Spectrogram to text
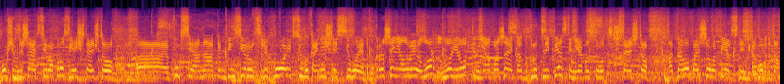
в общем, решает все вопросы. Я считаю, что э, фуксия, она компенсирует с лихвой всю лаконичность силуэта. Украшение Лори, Лор- Лори Роткин, я обожаю как бы крупный перстень. Я просто вот считаю, что одного большого перстня или какого-то там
